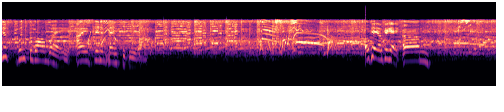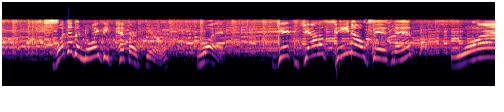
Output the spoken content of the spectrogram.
just went the wrong way. I didn't meant to do that. Okay, okay, okay, um, what does a noisy pepper do? What? Get jalapeno business? Wow!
